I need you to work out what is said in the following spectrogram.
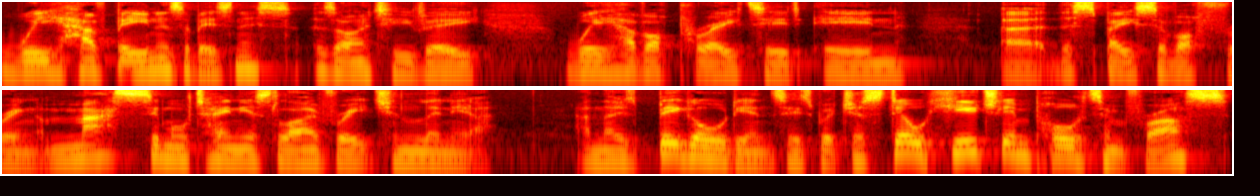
we have been as a business, as ITV, we have operated in uh, the space of offering mass simultaneous live reach and linear. And those big audiences, which are still hugely important for us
